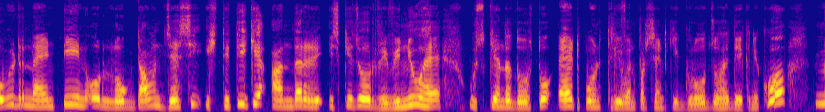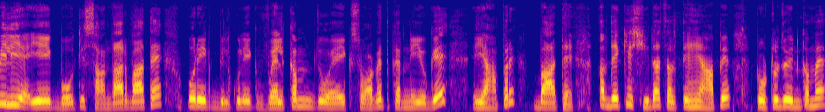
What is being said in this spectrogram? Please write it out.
कोविड नाइन्टीन और लॉकडाउन जैसी स्थिति के अंदर इसके जो रेवेन्यू है, उसके अंदर दोस्तों eight point three one percent की ग्रोथ जो है देखने को मिली है। ये एक बहुत ही शानदार बात है और एक बिल्कुल एक वेलकम जो है, एक स्वागत करने योग्य यहाँ पर बात है। अब देखिए, सीधा चलते हैं यहाँ पे। टोटल जो इनकम है,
